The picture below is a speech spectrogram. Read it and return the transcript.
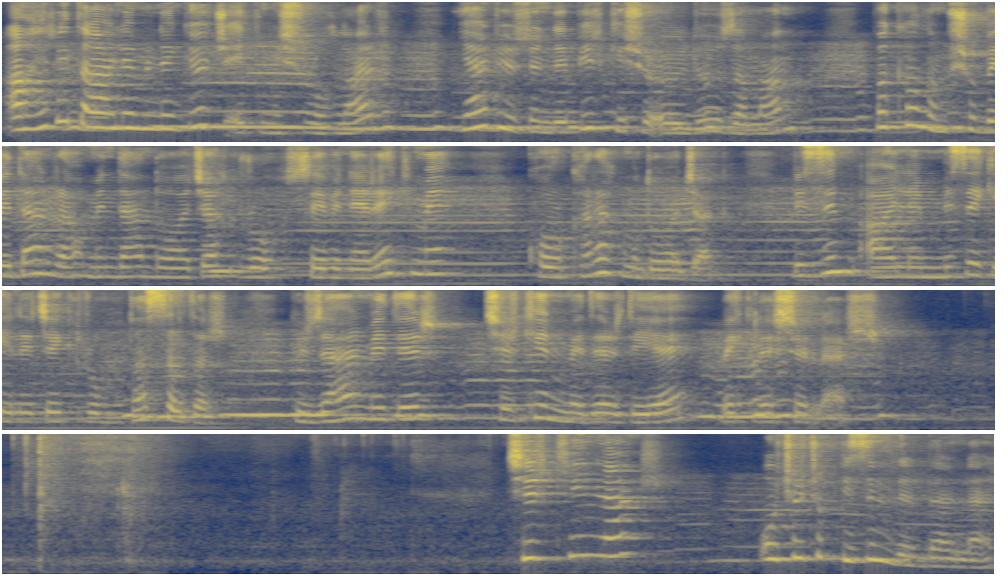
Ahiret alemine göç etmiş ruhlar, yeryüzünde bir kişi öldüğü zaman Bakalım şu beden rahminden doğacak ruh sevinerek mi, korkarak mı doğacak? Bizim alemimize gelecek ruh nasıldır? Güzel midir, çirkin midir diye bekleşirler. Çirkinler, o çocuk bizimdir derler.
